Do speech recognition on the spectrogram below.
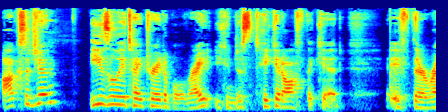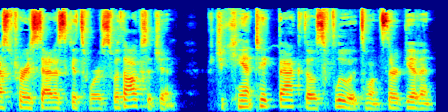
Oxygen, easily titratable, right? You can just take it off the kid if their respiratory status gets worse with oxygen. But you can't take back those fluids once they're given.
